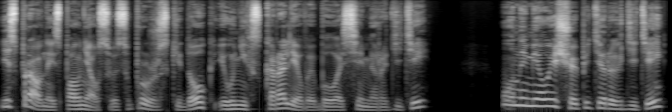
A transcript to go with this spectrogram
исправно исполнял свой супружеский долг и у них с королевой было семеро детей, он имел еще пятерых детей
